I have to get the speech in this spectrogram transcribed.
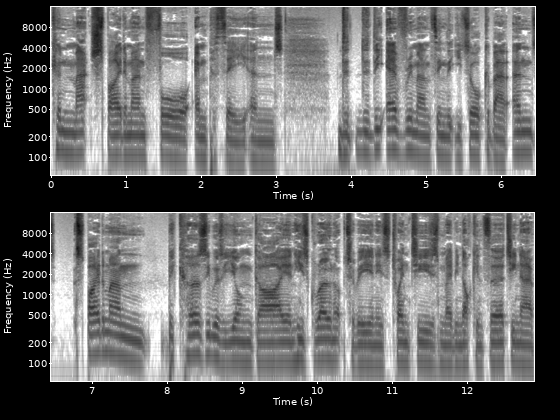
can match Spider Man for empathy and the, the the everyman thing that you talk about. And Spider Man, because he was a young guy and he's grown up to be in his twenties, maybe knocking thirty now.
